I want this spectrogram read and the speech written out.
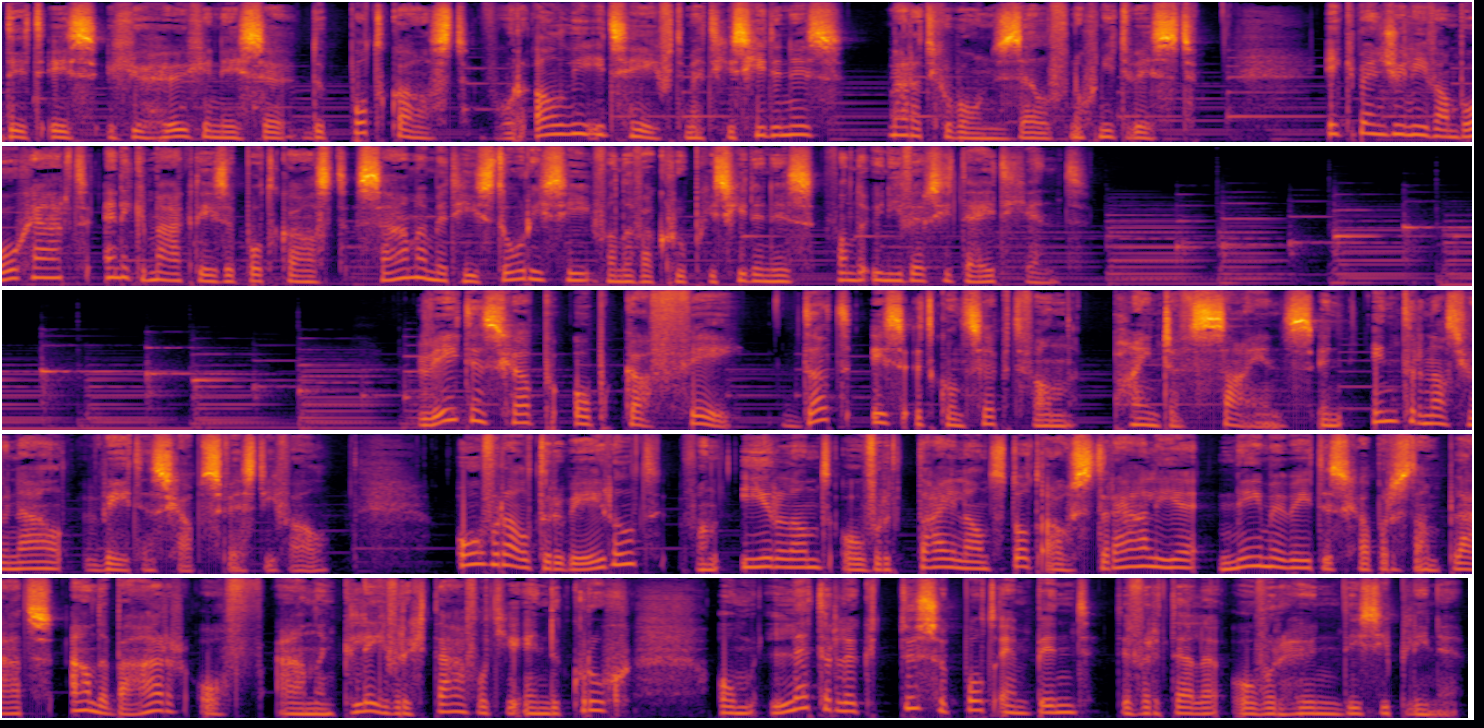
Dit is Geheugenissen, de podcast voor al wie iets heeft met geschiedenis, maar het gewoon zelf nog niet wist. Ik ben Julie van Boogaard en ik maak deze podcast samen met historici van de vakgroep Geschiedenis van de Universiteit Gent. Wetenschap op café. Dat is het concept van Pint of Science, een internationaal wetenschapsfestival. Overal ter wereld, van Ierland over Thailand tot Australië, nemen wetenschappers dan plaats aan de bar of aan een kleverig tafeltje in de kroeg om letterlijk tussen pot en pint te vertellen over hun discipline.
